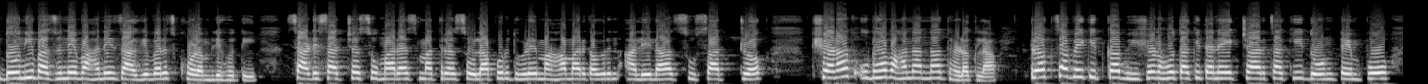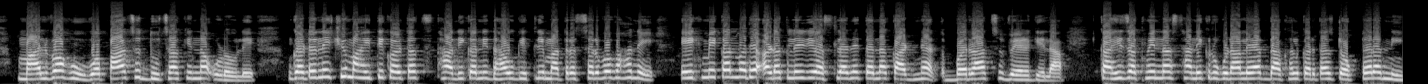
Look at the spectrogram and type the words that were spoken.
दोन्ही बाजूने वाहने जागेवरच खोळंबली होती. साडेसातच्या सुमारास मात्र सोलापूर धुळे महामार्गावरून आलेला सुसाट ट्रक क्षणात उभ्या वाहनांना धडकला. ट्रकचा वेग इतका भीषण होता की त्याने एक चारचाकी दोन टेम्पो मालवाहू व पाच दुचाकींना उडवले. घटनेची माहिती कळताच स्थानिकांनी धाव घेतली मात्र सर्व वाहने एकमेकांमध्ये अडकलेली असल्याने त्यांना काढण्यात बराच वेळ गेला. काही जखमींना स्थानिक रुग्णालयात दाखल करताच डॉक्टरांनी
